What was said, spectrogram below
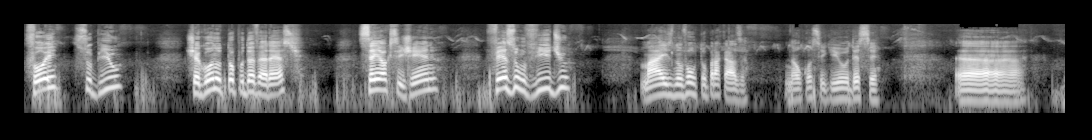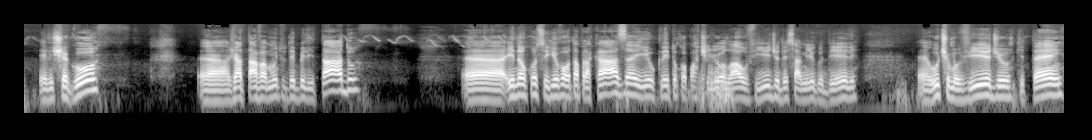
Foi, subiu, chegou no topo do Everest sem oxigênio, fez um vídeo, mas não voltou para casa, não conseguiu descer. É, ele chegou, é, já estava muito debilitado, é, e não conseguiu voltar para casa e o Cleiton compartilhou lá o vídeo desse amigo dele, é, o último vídeo que tem.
